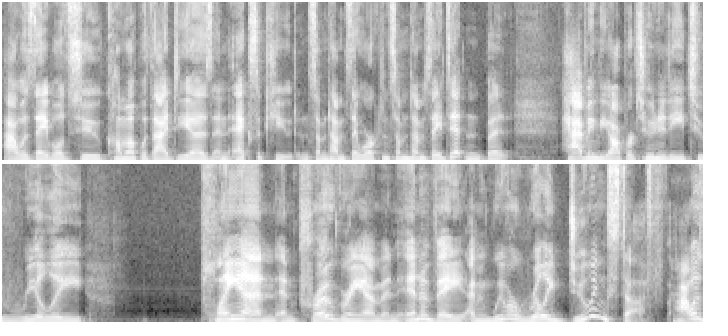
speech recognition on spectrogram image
I was able to come up with ideas and execute. And sometimes they worked and sometimes they didn't. But having the opportunity to really plan and program and innovate. I mean, we were really doing stuff. Mm-hmm. I was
